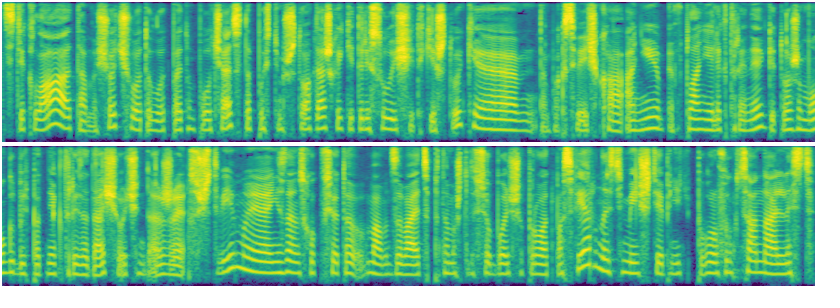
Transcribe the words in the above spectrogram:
стекла, там еще чего-то, вот, поэтому получается, допустим, что даже какие-то рисующие такие штуки, там, как свечка, они в плане электроэнергии тоже могут быть под некоторые задачи очень даже осуществимые. Не знаю, насколько все это вам отзывается, потому что это все больше про атмосферность, в меньшей степени про функциональность.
